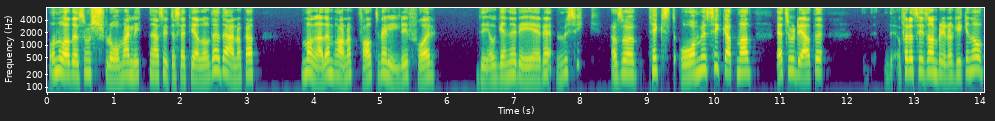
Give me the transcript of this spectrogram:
Og noe av det som slår meg litt når jeg sitter og sett gjennom det, det er nok at mange av dem har nok falt veldig for det å generere musikk. Altså tekst og musikk. At man Jeg tror det at det, for å si sånn, blir nok ikke noen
